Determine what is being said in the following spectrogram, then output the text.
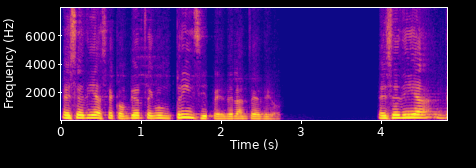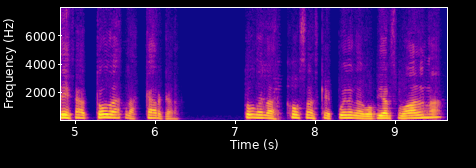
ese día se convierte en un príncipe delante de Dios. Ese día deja todas las cargas, todas las cosas que pueden agobiar su alma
